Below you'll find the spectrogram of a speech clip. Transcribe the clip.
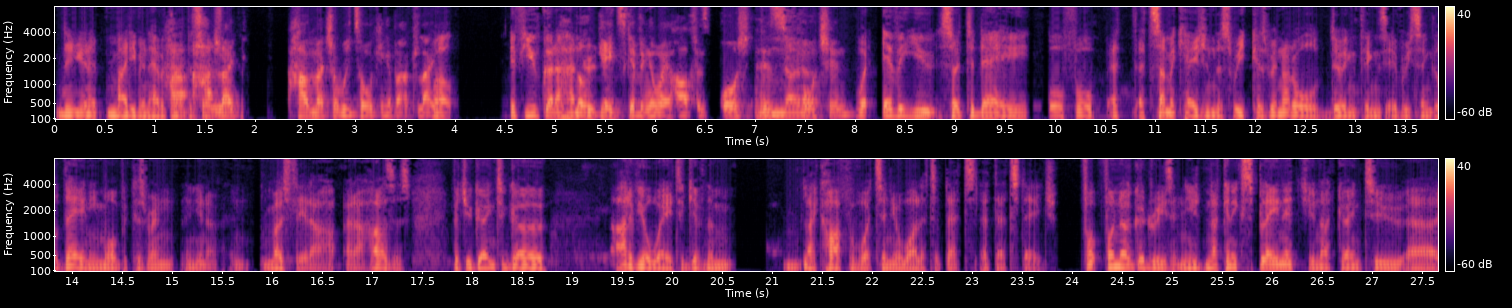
Then you're going to might even have a How, how, conversation. like, how much are we talking about? Like, well, if you've got a Bill hundred, Gates giving away half his, portion, his No, no. fortune? whatever you so today or for at, at some occasion this week because we're not all doing things every single day anymore because we're in you know in, mostly at our at our houses but you're going to go out of your way to give them like half of what's in your wallet at that at that stage for for no good reason you're not going to explain it you're not going to uh,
